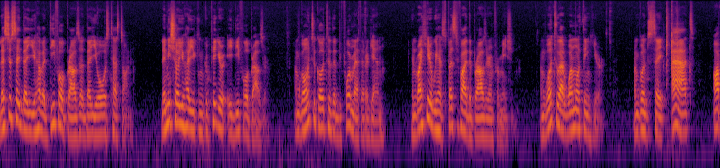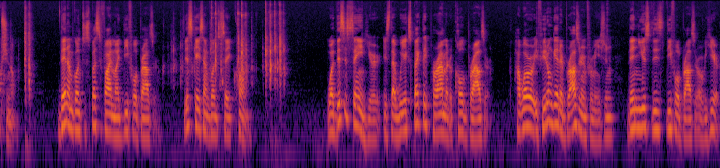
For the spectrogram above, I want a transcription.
Let's just say that you have a default browser that you always test on. Let me show you how you can configure a default browser. I'm going to go to the before method again, and right here we have specified the browser information. I'm going to add one more thing here. I'm going to say add optional. Then I'm going to specify my default browser. In this case, I'm going to say Chrome. What this is saying here is that we expect a parameter called browser. However, if you don't get a browser information, then use this default browser over here.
